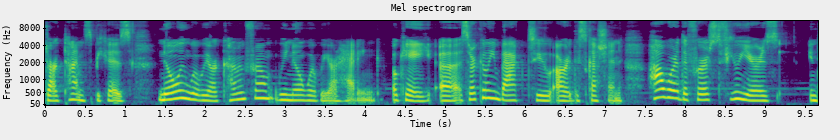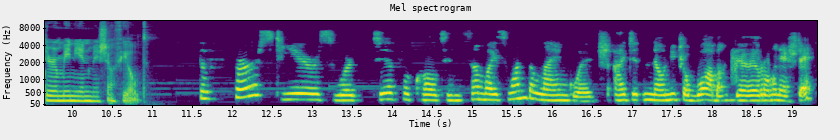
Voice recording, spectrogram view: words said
dark times because knowing where we are coming from, we know where we are heading. Okay, uh, circling back to our discussion, how were the first few years in the Romanian mission field? The first years were difficult in some ways. One, the language. I didn't know nicio boabă de românește.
